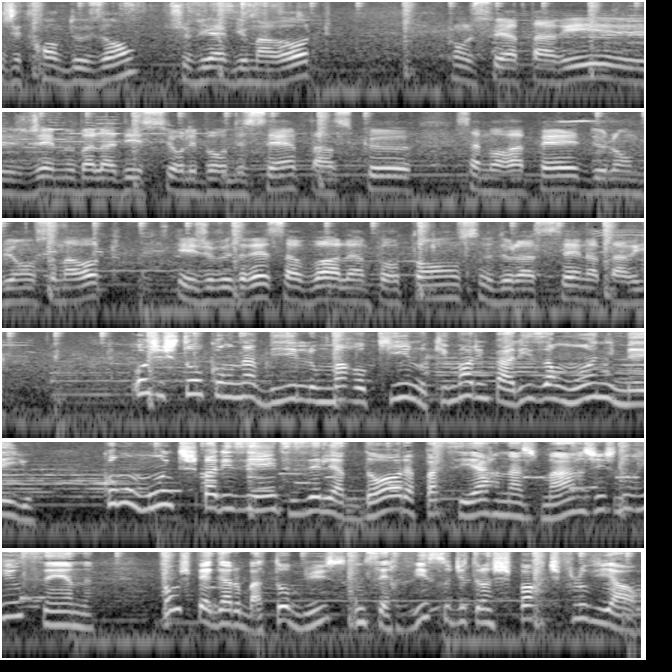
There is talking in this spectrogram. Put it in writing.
j'ai 32 ans, je viens du Maroc. Quand je suis à Paris, j'aime me balader sur les bords de Seine parce que ça me rappelle de l'ambiance au Maroc. Et je voudrais savoir l'importance de la Seine à Paris. Hoje estou com o Nabil, um marroquino que mora em Paris há um ano e meio. Como muitos parisienses, ele adora passear nas margens do rio Sena. Vamos pegar o Batobus, um serviço de transporte fluvial.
